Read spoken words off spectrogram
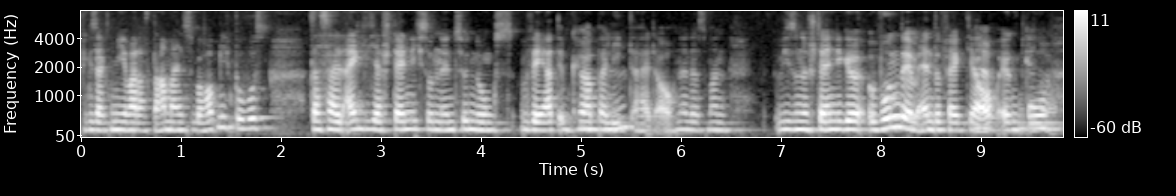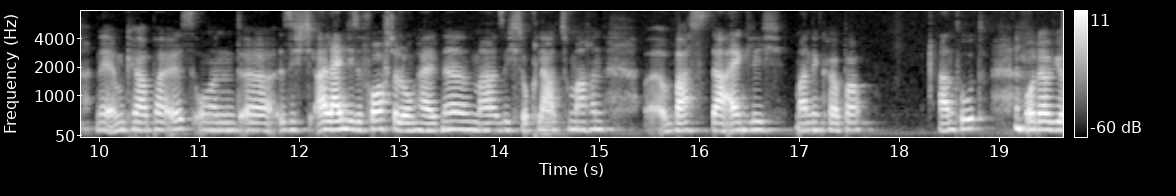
wie gesagt, mir war das damals überhaupt nicht bewusst, dass halt eigentlich ja ständig so ein Entzündungswert im Körper mhm. liegt halt auch, ne, dass man wie so eine ständige Wunde im Endeffekt ja, ja auch irgendwo genau. ne, im Körper ist und äh, sich allein diese Vorstellung halt, ne, mal sich so klar zu machen, was da eigentlich man den Körper antut oder wie,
